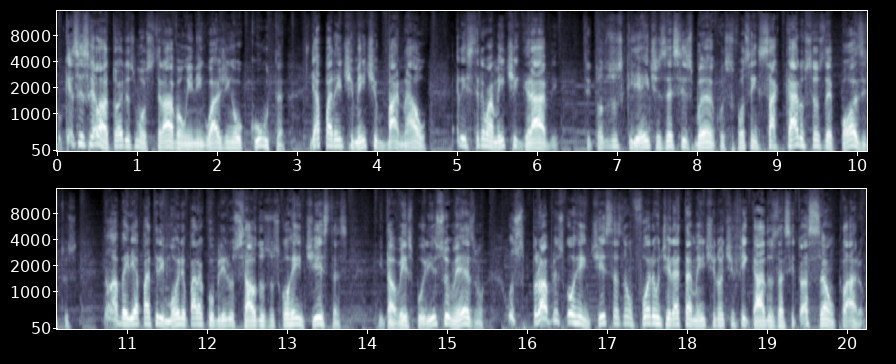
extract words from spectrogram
O que esses relatórios mostravam em linguagem oculta e aparentemente banal era extremamente grave. Se todos os clientes desses bancos fossem sacar os seus depósitos, não haveria patrimônio para cobrir os saldos dos correntistas. E talvez por isso mesmo, os próprios correntistas não foram diretamente notificados da situação, claro.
